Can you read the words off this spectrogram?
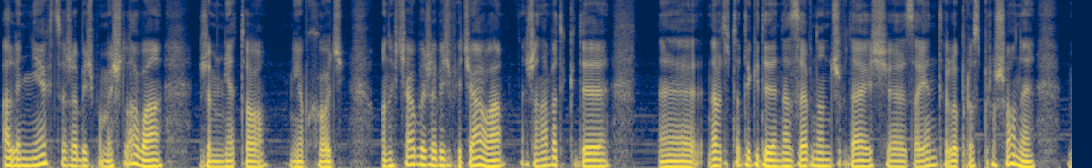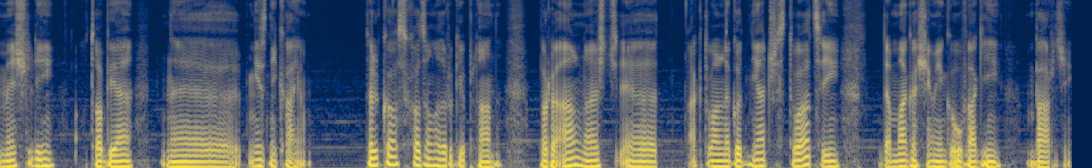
ale nie chcę, żebyś pomyślała, że mnie to nie obchodzi. On chciałby, żebyś wiedziała, że nawet gdy e, nawet wtedy, gdy na zewnątrz wydaje się zajęty lub rozproszony, myśli o tobie e, nie znikają tylko schodzą na drugi plan, bo realność e, aktualnego dnia czy sytuacji domaga się jego uwagi bardziej.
